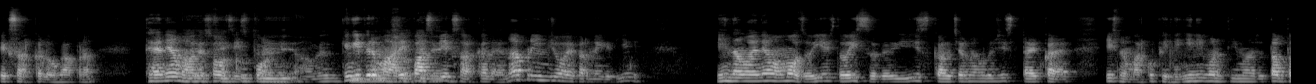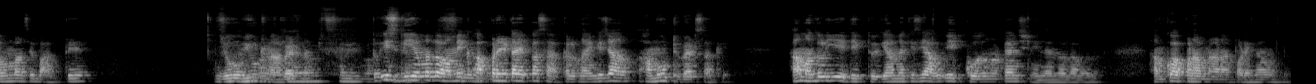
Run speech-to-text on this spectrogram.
एक सर्कल होगा अपना पढ़ेंगे हाँ, क्योंकि फिर हमारे पास भी एक सर्कल है ना अपने इंजॉय करने के लिए। मैंने ही तो इस इस कल्चर में मतलब जिस टाइप का है इसमें हमारे को फीलिंग ही नहीं बनती तब तो हम वहाँ से भागते हैं। जो भी उठना बैठना। तो इसलिए मतलब हम एक अपने टाइप का सर्कल बनाएँगे जहाँ हम उठ बैठ सके। हम मतलब ये देखते हो कि हमें किसी एक को टेंशन नहीं लेने लगा हमको अपना बनाना पड़ेगा मतलब।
